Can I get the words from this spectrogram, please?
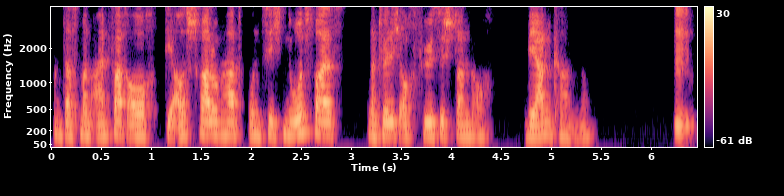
und dass man einfach auch die Ausstrahlung hat und sich notfalls natürlich auch physisch dann auch wehren kann. Ne? Hm.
